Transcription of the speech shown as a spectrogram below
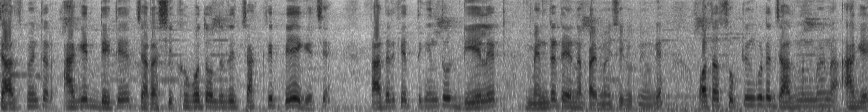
জাজমেন্টের আগের ডেটে যারা শিক্ষকতা অলরেডি চাকরি পেয়ে গেছে, তাদের ক্ষেত্রে কিন্তু ডিএলএড ম্যান্ডেটারি না প্রাইমারি শিক্ষক নিয়োগে। অর্থাৎ সুপ্রিম কোর্টের জাজমেন্ট আগে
